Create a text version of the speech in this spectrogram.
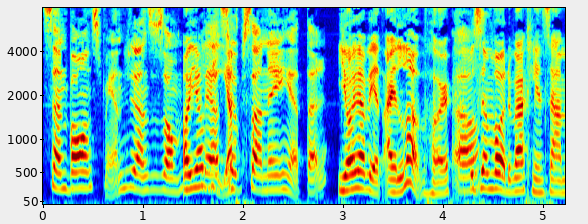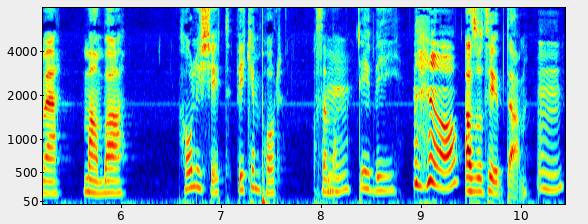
sen barnsben känns det som. Ja, jag Läsa vet. upp så här nyheter. Ja jag vet, I love her. Ja. Och sen var det verkligen så här med, man bara, holy shit, vilken podd? Och sen bara, det är vi. ja. Alltså typ den. Mm.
